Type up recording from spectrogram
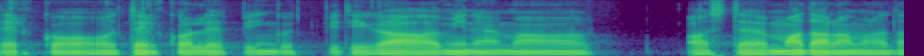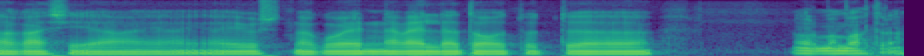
telko, telko lepingut pidi ka minema aste madalamale tagasi ja, ja, ja just nagu enne välja toodud äh, Norman Vahtra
